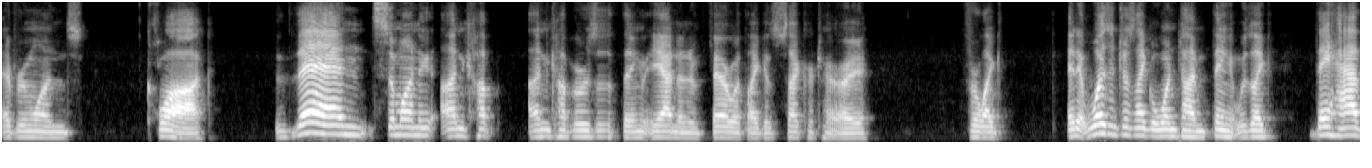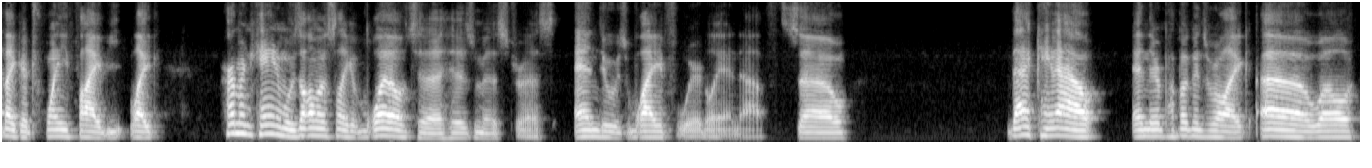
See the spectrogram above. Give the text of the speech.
everyone's clock. Then someone unco- uncovers a thing that he had an affair with like his secretary for like and it wasn't just like a one-time thing it was like they had like a 25 like herman cain was almost like loyal to his mistress and to his wife weirdly enough so that came out and the republicans were like oh well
